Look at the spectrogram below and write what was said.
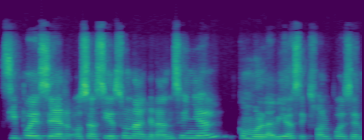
Sí puede ser, o sea, sí es una gran señal, como la vida sexual puede ser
